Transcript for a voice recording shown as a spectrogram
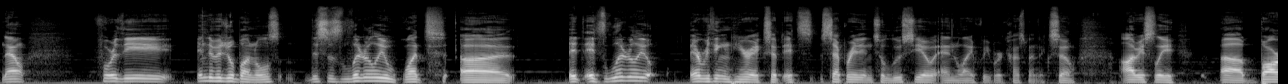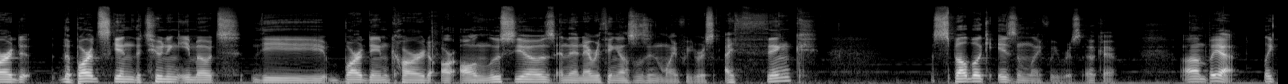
Now, for the individual bundles, this is literally what, uh, it, it's literally everything in here except it's separated into Lucio and Lifeweaver cosmetics. So, obviously, uh, Bard, the Bard skin, the tuning emote, the Bard name card are all in Lucio's, and then everything else is in Lifeweaver's. I think Spellbook is in Lifeweaver's. Okay. Um, but yeah, like,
